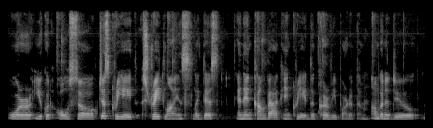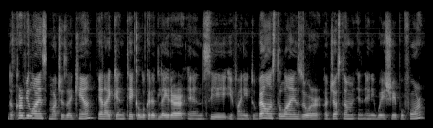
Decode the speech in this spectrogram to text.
or you could also just create straight lines like this and then come back and create the curvy part of them. I'm gonna do the curvy lines as much as I can and I can take a look at it later and see if I need to balance the lines or adjust them in any way, shape or form.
